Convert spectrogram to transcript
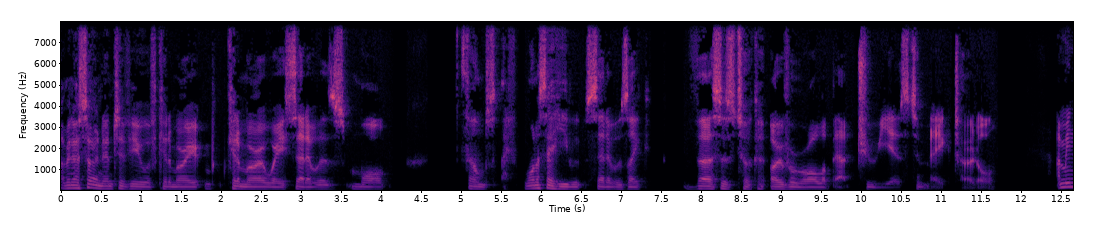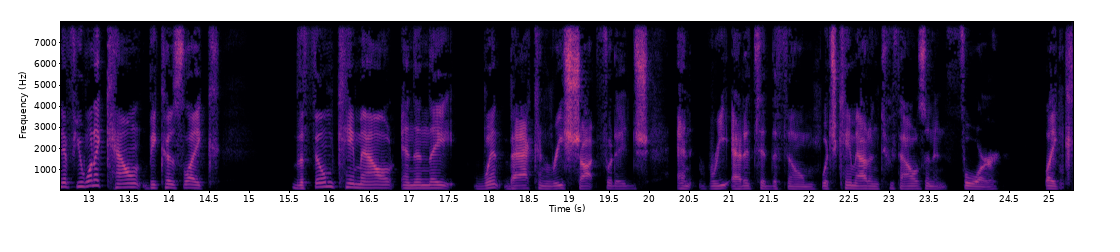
I mean, I saw an interview with Kitamura, Kitamura where he said it was more films. I want to say he said it was like Versus took overall about two years to make total. I mean, if you want to count, because like the film came out and then they went back and reshot footage and re-edited the film, which came out in 2004. Like,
